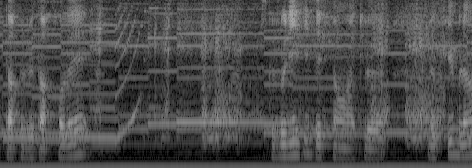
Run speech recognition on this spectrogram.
J'espère que je vais pas retrouver. Parce que je vous dis ici c'est chiant avec le, le cube là.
